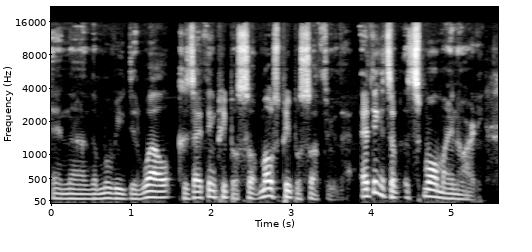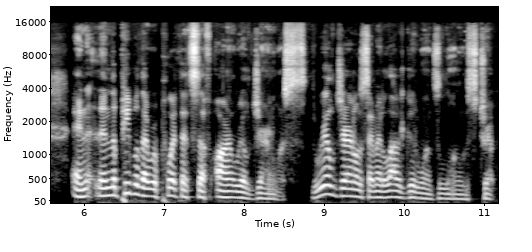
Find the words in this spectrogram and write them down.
and uh, the movie did well because I think people saw most people saw through that. I think it's a, a small minority, and and the people that report that stuff aren't real journalists. The real journalists, I met a lot of good ones along this trip,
